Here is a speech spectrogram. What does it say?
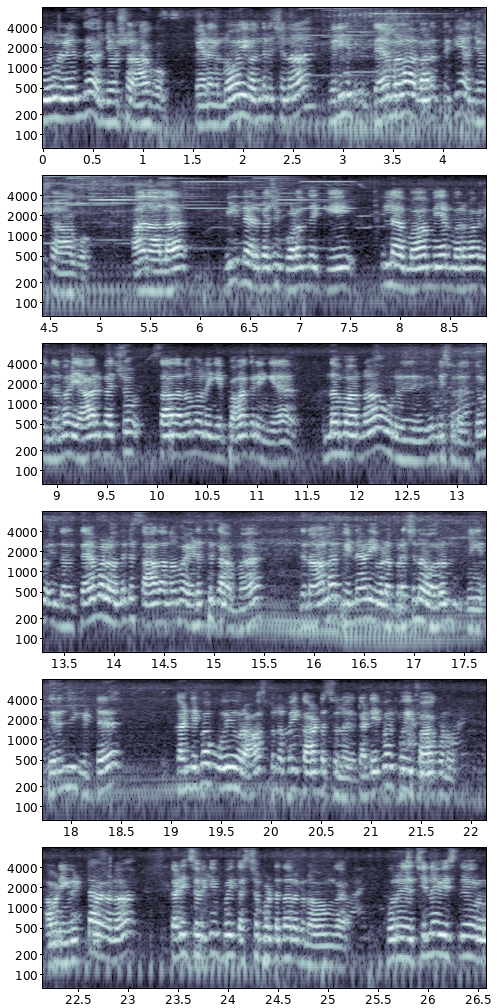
மூணுலேருந்து அஞ்சு வருஷம் ஆகும். இப்போ எனக்கு நோய் வந்துடுச்சுன்னா வெளியே தேமலாக வரத்துக்கே அஞ்சு வருஷம் ஆகும். அதனால் வீட்டில் இருக்காச்சும் குழந்தைக்கு இல்லை மாமியார் மருமகள் இந்த மாதிரி யாருக்காச்சும் சாதாரணமாக நீங்கள் பார்க்குறீங்க இந்த மாதிரினா ஒரு எப்படி சொல்கிறது இந்த தேமலை வந்துட்டு சாதாரணமாக எடுத்துக்காம இதனால பின்னாடி இவ்வளோ பிரச்சனை வரும்னு நீங்கள் தெரிஞ்சுக்கிட்டு கண்டிப்பாக போய் ஒரு ஹாஸ்பிட்டல் போய் காட்ட சொல்லுங்கள் கண்டிப்பாக போய் பார்க்கணும். அப்படி விட்டாங்கன்னா கடைசி வரைக்கும் போய் கஷ்டப்பட்டு தான் இருக்கணும். அவங்க ஒரு சின்ன வயசுலேயே ஒரு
